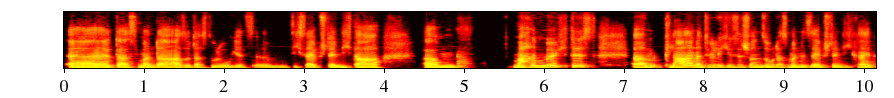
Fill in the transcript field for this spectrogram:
äh, dass man da, also dass du jetzt äh, dich selbstständig da ähm, machen möchtest. Ähm, klar, natürlich ist es schon so, dass man eine Selbstständigkeit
